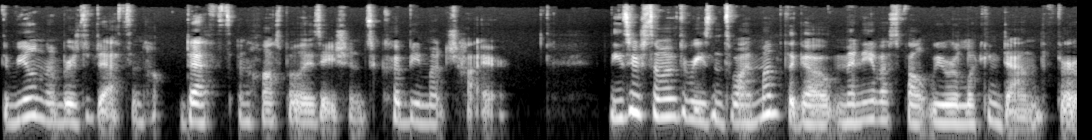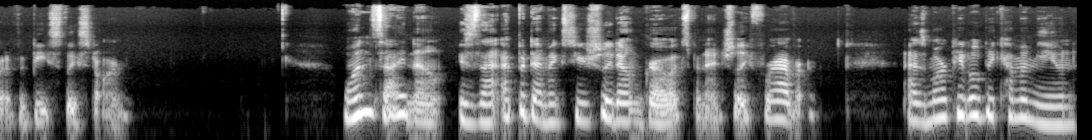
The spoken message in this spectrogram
the real numbers of deaths and, deaths and hospitalizations could be much higher. These are some of the reasons why a month ago many of us felt we were looking down the throat of a beastly storm. One side note is that epidemics usually don't grow exponentially forever. As more people become immune,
